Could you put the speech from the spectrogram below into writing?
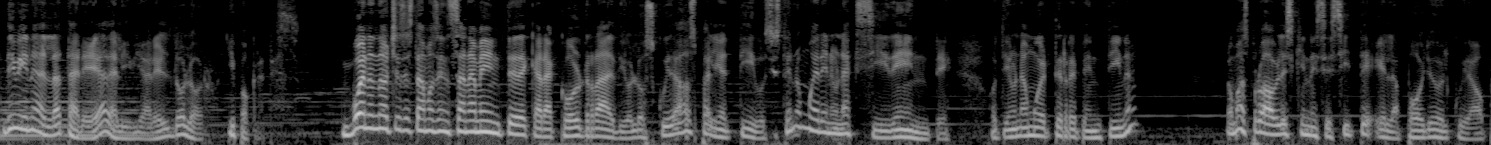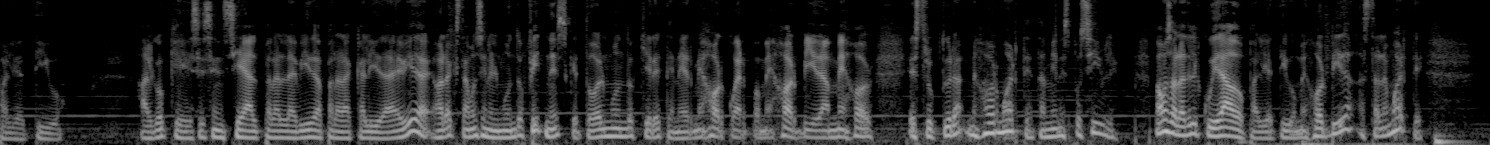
Divina es la tarea de aliviar el dolor. Hipócrates. Buenas noches, estamos en Sanamente de Caracol Radio. Los cuidados paliativos. Si usted no muere en un accidente o tiene una muerte repentina, lo más probable es que necesite el apoyo del cuidado paliativo. Algo que es esencial para la vida, para la calidad de vida. Ahora que estamos en el mundo fitness, que todo el mundo quiere tener mejor cuerpo, mejor vida, mejor estructura, mejor muerte, también es posible. Vamos a hablar del cuidado paliativo, mejor vida hasta la muerte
